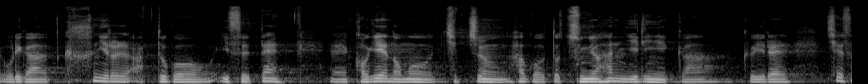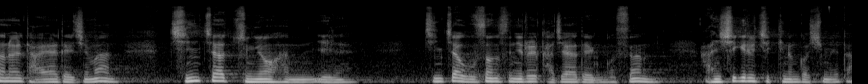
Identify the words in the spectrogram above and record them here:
우리가 큰 일을 앞두고 있을 때 거기에 너무 집중하고 또 중요한 일이니까 그 일에 최선을 다해야 되지만 진짜 중요한 일, 진짜 우선순위를 가져야 되는 것은 안식일을 지키는 것입니다.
